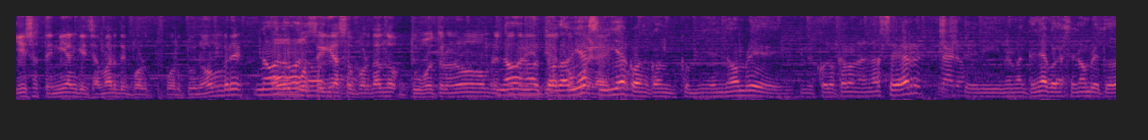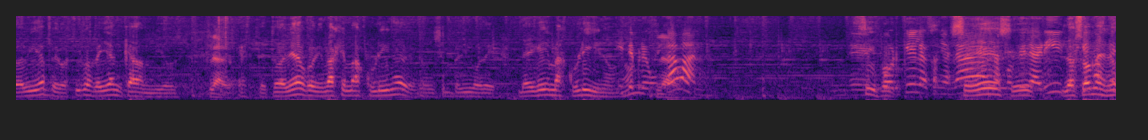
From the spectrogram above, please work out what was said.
y ellos tenían que llamarte por, por tu nombre? No, ¿O no, vos seguías soportando tu otro nombre? No, no, todavía seguía con, el nombre que me colocaron al nacer este, y me mantenía con ese nombre todavía, pero los chicos veían cambios. Claro. Este, todavía con imagen masculina, siempre digo, de, de gay masculino. ¿Y te preguntaban? Eh, ¿Por qué las uñas largas? ¿Por qué la Los hombres, no,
